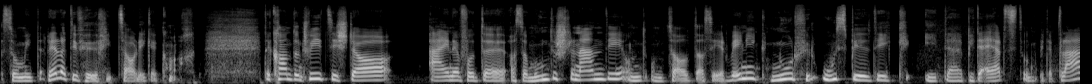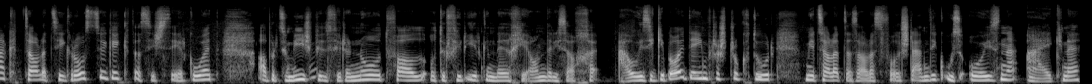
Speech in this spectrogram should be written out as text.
somit relativ hohe Zahlungen gemacht. Der Kanton Schweiz ist da einer von der, also am untersten Ende und, und zahlt da sehr wenig. Nur für Ausbildung der, bei den Ärzten und bei der Pflege zahlen sie grosszügig, das ist sehr gut. Aber zum Beispiel für einen Notfall oder für irgendwelche andere Sachen, auch unsere Gebäudeinfrastruktur, wir zahlen das alles vollständig aus unseren eigenen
